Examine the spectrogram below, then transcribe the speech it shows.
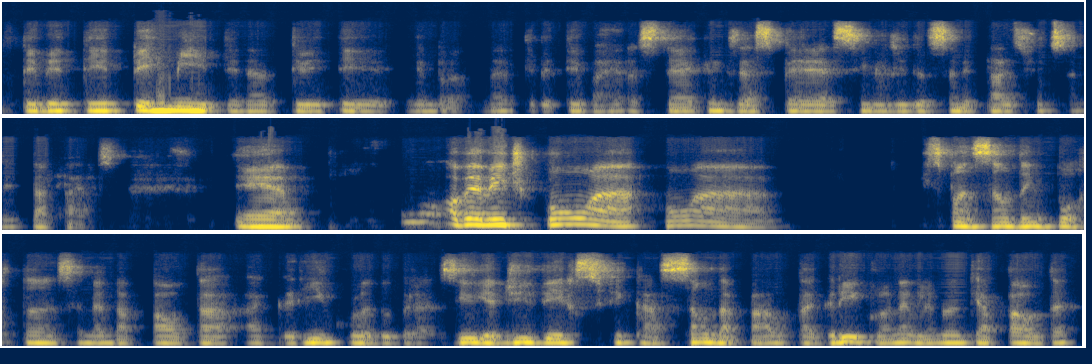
o TBT permitem, né, TBT, lembrando, né, TBT barreiras técnicas, SPS medidas sanitárias e fitossanitárias. É, obviamente, com a, com a expansão da importância né, da pauta agrícola do Brasil e a diversificação da pauta agrícola, né, lembrando que a pauta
